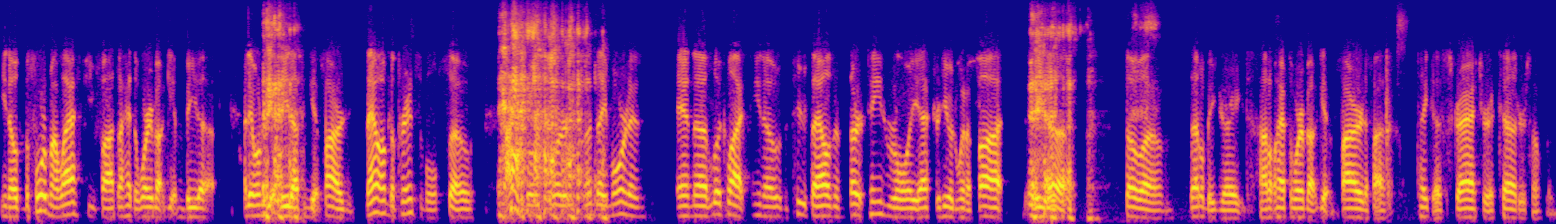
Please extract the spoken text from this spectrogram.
you know, before my last few fights, I had to worry about getting beat up. I didn't want to get beat up and get fired. Now I'm the principal, so I can go to work Monday morning and uh, look like you know the 2013 Roy after he would win a fight beat up. so um, that'll be great. I don't have to worry about getting fired if I take a scratch or a cut or something.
